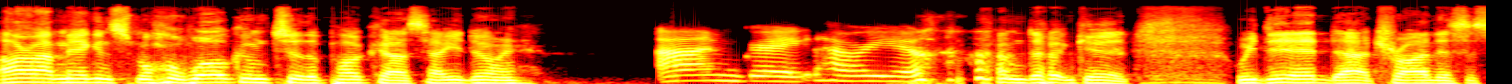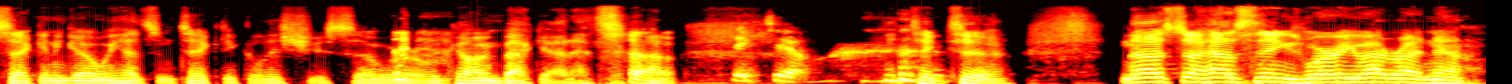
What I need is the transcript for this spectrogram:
All right, Megan Small, welcome to the podcast. How you doing? I'm great. How are you? I'm doing good. We did uh, try this a second ago. We had some technical issues, so we're, we're going back at it. So take two. take two. No, so how's things? Where are you at right now?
